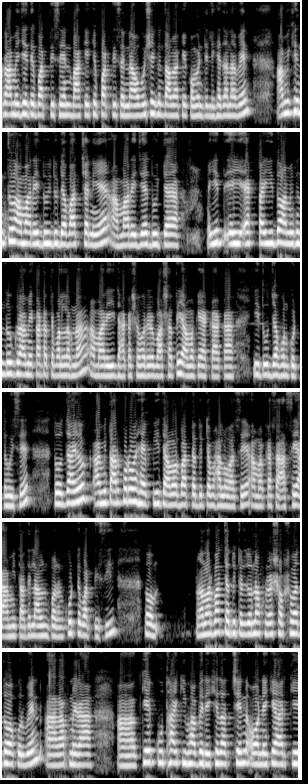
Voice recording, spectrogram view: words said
গ্রামে যেতে পারতেছেন বা কে কে পারতেছেন না, অবশ্যই কিন্তু আমাকে কমেন্টে লিখে জানাবেন। আমি কিন্তু আমার এই দুই দুইটা বাচ্চা নিয়ে, আমার এই যে দুইটা ঈদ, এই একটা ঈদও আমি কিন্তু গ্রামে কাটাতে পারলাম না। আমার এই ঢাকা শহরের বাসাতেই আমাকে একা একা ঈদ উদযাপন করতে হয়েছে তো যাই হোক, আমি তারপরও হ্যাপি যে আমার বাচ্চা দুইটা ভালো আছে, আমার কাছে আছে, আমি তাদের লালন পালন করতে পারতেছি। তো আমার বাচ্চা দুইটার জন্য আপনারা সবসময় দোয়া করবেন। আর আপনারা কে কোথায় কীভাবে রেখে যাচ্ছেন, অনেকে আর কি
